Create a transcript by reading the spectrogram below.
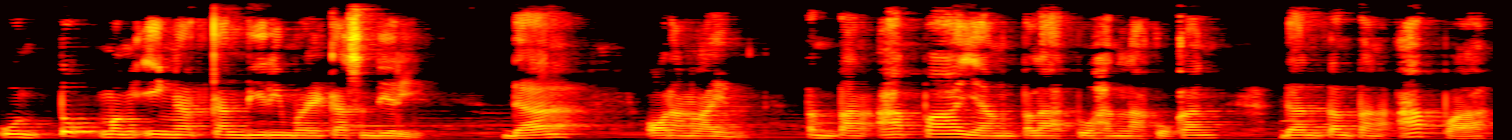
untuk mengingatkan diri mereka sendiri dan orang lain tentang apa yang telah Tuhan lakukan dan tentang apa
